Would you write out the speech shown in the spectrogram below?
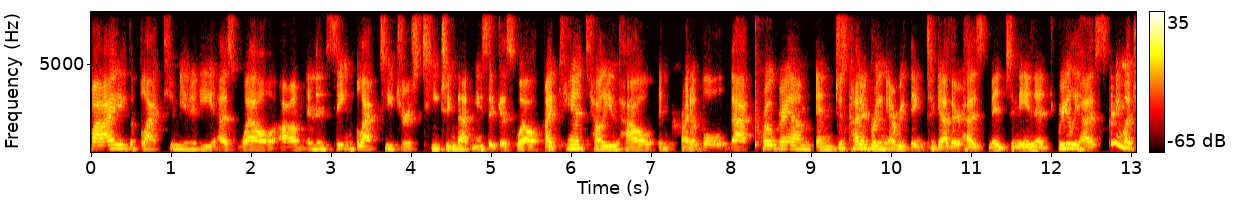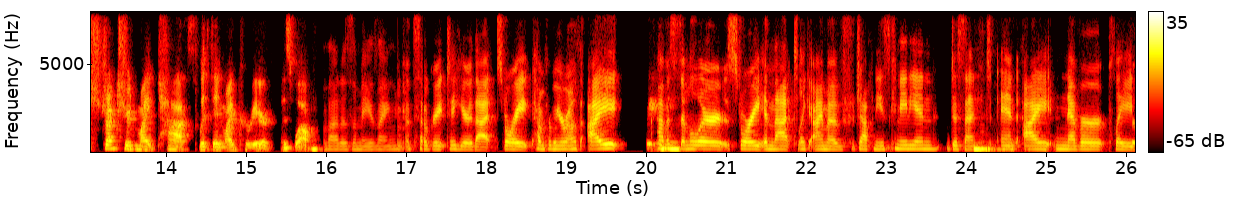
by the Black community as well. Um, and then seeing Black teachers teaching that music as well. I can't tell you how incredible that program and just kind of bringing everything together has meant to me. And it really has pretty much structured my path within my career as well. That is amazing. It's so great to hear that story come from your mouth. I have a mm-hmm. similar story in that like I'm of Japanese Canadian descent mm-hmm. and I never played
